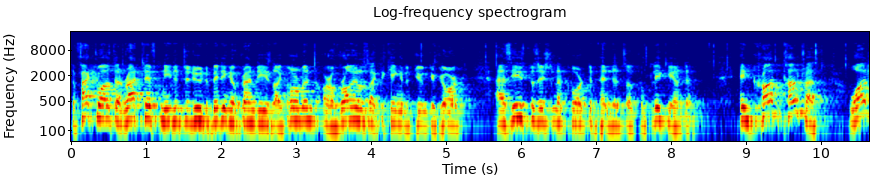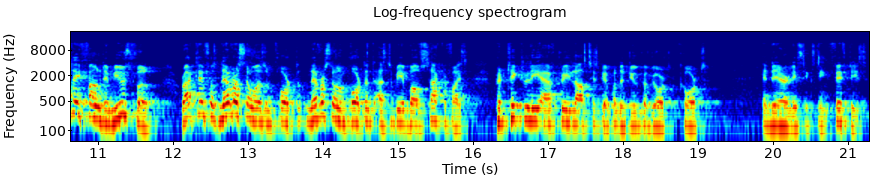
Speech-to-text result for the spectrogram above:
The fact was that Radcliffe needed to do the bidding of grandees like Ormond or of royals like the King and the Duke of York as his position at court depended so completely on them. In contrast, while they found him useful, Radcliffe was never so important, never so important as to be above sacrifice, particularly after he lost his grip on the Duke of York's court in the early 1650s.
